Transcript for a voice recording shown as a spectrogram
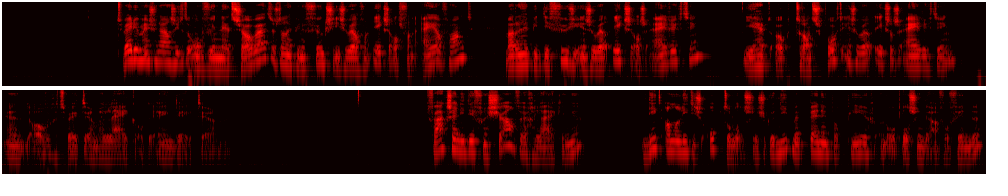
Tweedimensionaal ziet het er ongeveer net zo uit. Dus dan heb je een functie die zowel van x als van y afhangt. Maar dan heb je diffusie in zowel x als y-richting. Je hebt ook transport in zowel x als y-richting. En de overige twee termen lijken op de 1D-termen. Vaak zijn die differentiaalvergelijkingen niet analytisch op te lossen. Dus je kunt niet met pen en papier een oplossing daarvoor vinden.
